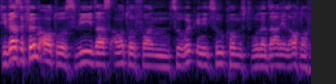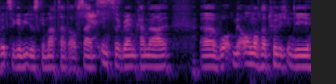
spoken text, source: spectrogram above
diverse Filmautos, wie das Auto von Zurück in die Zukunft, wo der Daniel auch noch witzige Videos gemacht hat auf seinem yes. Instagram-Kanal, äh, wo wir auch noch natürlich in die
